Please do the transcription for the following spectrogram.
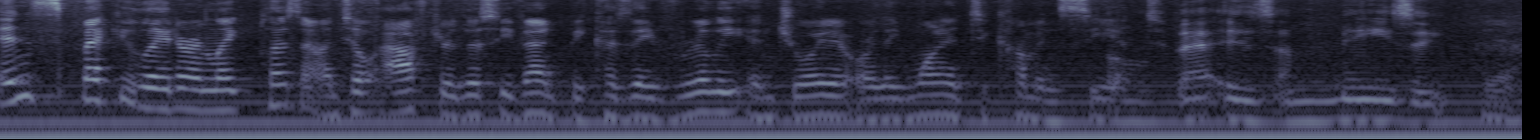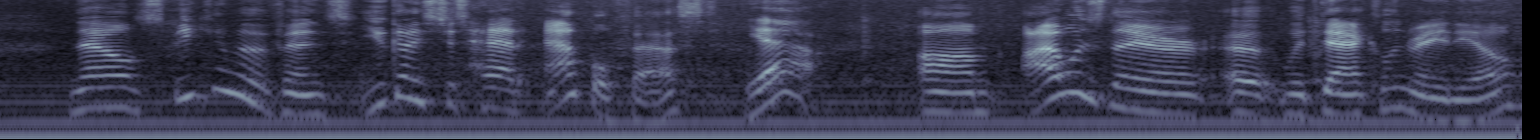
in Speculator in Lake Pleasant until after this event because they've really enjoyed it or they wanted to come and see it. That is amazing. Yeah. Now, speaking of events, you guys just had Apple Fest. Yeah. Um, I was there uh, with Dackland Radio,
